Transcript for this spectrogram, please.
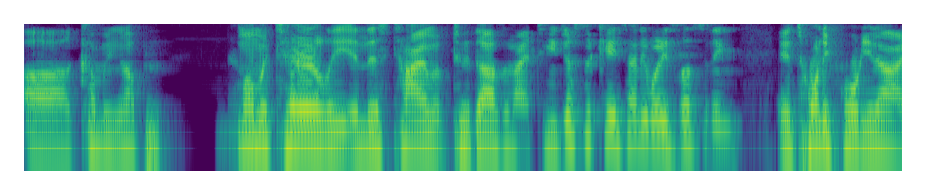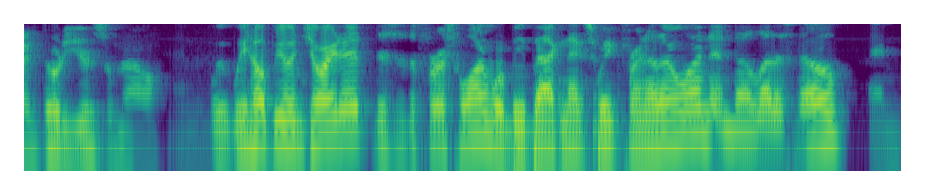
uh, coming up momentarily in this time of 2019, just in case anybody's listening in 2049, 30 years from now. We, we hope you enjoyed it. This is the first one. We'll be back next week for another one, and uh, let us know. And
